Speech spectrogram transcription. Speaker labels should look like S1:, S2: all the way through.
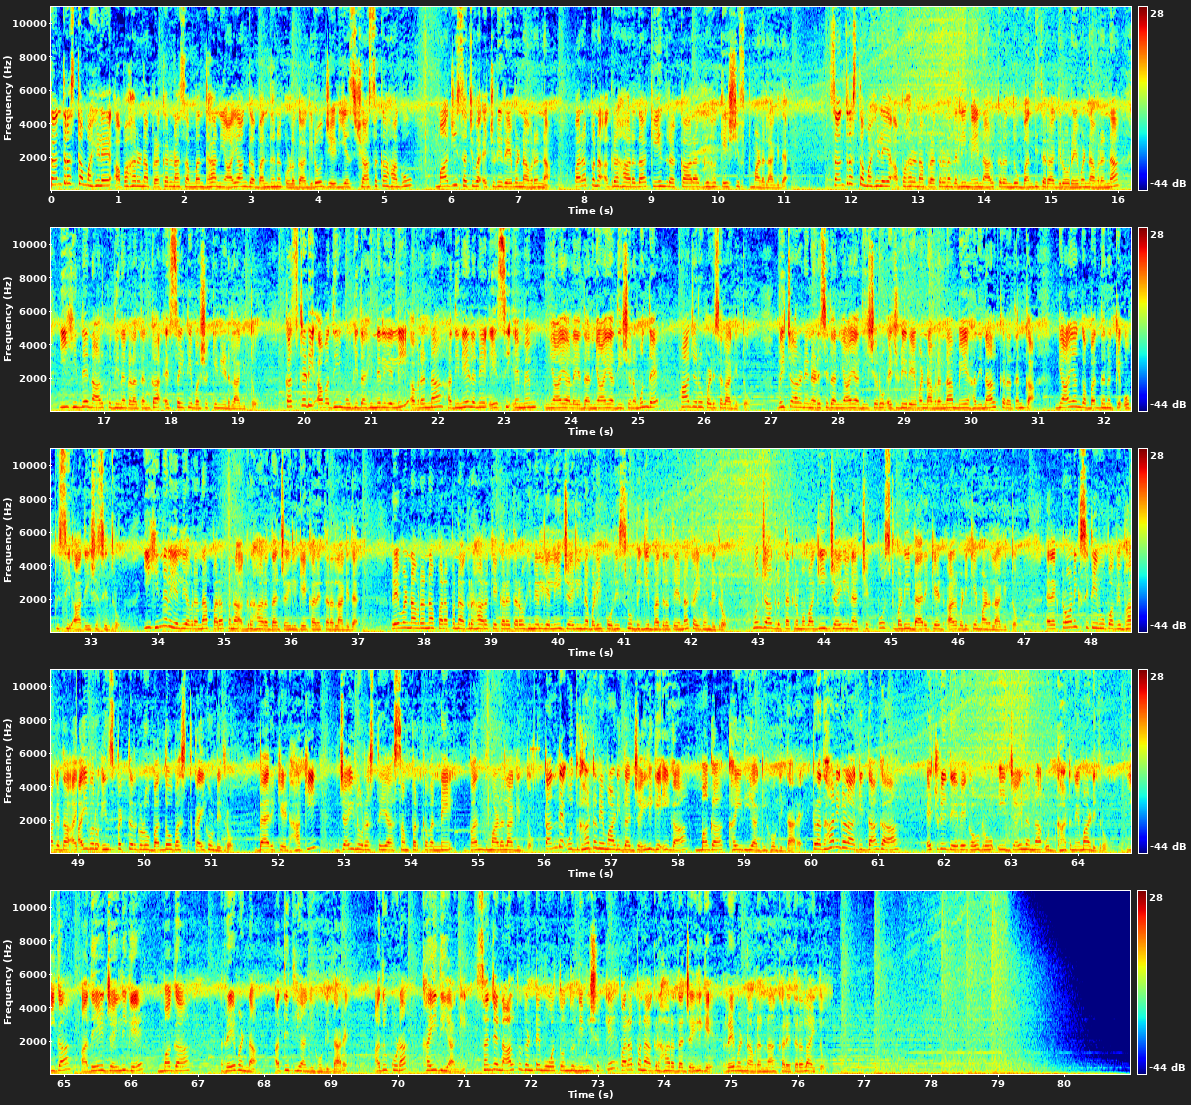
S1: ಸಂತ್ರಸ್ತ ಮಹಿಳೆ ಅಪಹರಣ ಪ್ರಕರಣ ಸಂಬಂಧ ನ್ಯಾಯಾಂಗ ಬಂಧನಕ್ಕೊಳಗಾಗಿರೋ ಜೆಡಿಎಸ್ ಶಾಸಕ ಹಾಗೂ ಮಾಜಿ ಸಚಿವ ಎಚ್ ಡಿ ರೇವಣ್ಣ ಅವರನ್ನ ಪರಪ್ಪನ ಅಗ್ರಹಾರದ ಕೇಂದ್ರ ಕಾರಾಗೃಹಕ್ಕೆ ಶಿಫ್ಟ್ ಮಾಡಲಾಗಿದೆ. ಸಂತ್ರಸ್ತ ಮಹಿಳೆಯ ಅಪಹರಣ ಪ್ರಕರಣದಲ್ಲಿ ಮೇ ನಾಲ್ಕರಂದು ಬಂಧಿತರಾಗಿರೋ ರೇವಣ್ಣ ಅವರನ್ನ ಈ ಹಿಂದೆ ನಾಲ್ಕು ದಿನಗಳ ತನಕ ಎಸ್ಐಟಿ ವಶಕ್ಕೆ ನೀಡಲಾಗಿತ್ತು. ಕಸ್ಟಡಿ ಅವಧಿ ಮುಗಿದ ಹಿನ್ನೆಲೆಯಲ್ಲಿ ಅವರನ್ನ ಹದಿನೇಳನೇ ಎಸಿಎಂಎಂ ನ್ಯಾಯಾಲಯದ ನ್ಯಾಯಾಧೀಶರ ಮುಂದೆ ಹಾಜರುಪಡಿಸಲಾಗಿತ್ತು. ವಿಚಾರಣೆ ನಡೆಸಿದ ನ್ಯಾಯಾಧೀಶರು ಎಚ್ ಡಿ ರೇವಣ್ಣ ಅವರನ್ನ ಮೇ ಹದಿನಾಲ್ಕರ ತನಕ ನ್ಯಾಯಾಂಗ ಬಂಧನಕ್ಕೆ ಒಪ್ಪಿಸಿ ಆದೇಶಿಸಿದ್ರು. ಈ ಹಿನ್ನೆಲೆಯಲ್ಲಿ ಅವರನ್ನ ಪರಪನ ಅಗ್ರಹಾರದ ಜೈಲಿಗೆ ಕರೆತರಲಾಗಿದೆ. ರೇವಣ್ಣ ಅವರನ್ನ ಪರಪನ ಅಗ್ರಹಾರಕ್ಕೆ ಕರೆತರೋ ಹಿನ್ನೆಲೆಯಲ್ಲಿ ಜೈಲಿನ ಬಳಿ ಪೊಲೀಸರು ಬಿಗಿ ಭದ್ರತೆಯನ್ನ ಕೈಗೊಂಡಿದ್ರು. ಮುಂಜಾಗ್ರತಾ ಕ್ರಮವಾಗಿ ಜೈಲಿನ ಚೆಕ್ಪೋಸ್ಟ್ ಬಳಿ ಬ್ಯಾರಿಕೇಡ್ ಅಳವಡಿಕೆ ಮಾಡಲಾಗಿತ್ತು. ಎಲೆಕ್ಟ್ರಾನಿಕ್ ಸಿಟಿ ಉಪವಿಭಾಗದ ಐವರು ಇನ್ಸ್ಪೆಕ್ಟರ್ಗಳು ಬಂದೋಬಸ್ತ್ ಕೈಗೊಂಡಿದ್ರು. ಬ್ಯಾರಿಕೇಡ್ ಹಾಕಿ ಜೈಲು ರಸ್ತೆಯ ಸಂಪರ್ಕವನ್ನೇ ಬಂದ್ ಮಾಡಲಾಗಿತ್ತು. ತಂದೆ ಉದ್ಘಾಟನೆ ಮಾಡಿದ ಜೈಲಿಗೆ ಈಗ ಮಗ ಖೈದಿಯಾಗಿ ಹೋಗಿದ್ದಾರೆ. ಪ್ರಧಾನಿಗಳಾಗಿದ್ದಾಗ ಎಚ್ ಡಿ ದೇವೇಗೌಡರು ಈ ಜೈಲನ್ನ ಉದ್ಘಾಟನೆ ಮಾಡಿದ್ರು. ಈಗ ಅದೇ ಜೈಲಿಗೆ ಮಗ ರೇವಣ್ಣ ಅತಿಥಿಯಾಗಿ ಹೋಗಿದ್ದಾರೆ. ಅದು ಕೂಡ ಖೈದಿಯಾಗಿ. ಸಂಜೆ ನಾಲ್ಕು ಗಂಟೆ ಮೂವತ್ತೊಂದು ನಿಮಿಷಕ್ಕೆ ಪರಪ್ಪನ ಅಗ್ರಹಾರದ ಜೈಲಿಗೆ ರೇವಣ್ಣ ಅವರನ್ನ ಕರೆತರಲಾಯಿತು.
